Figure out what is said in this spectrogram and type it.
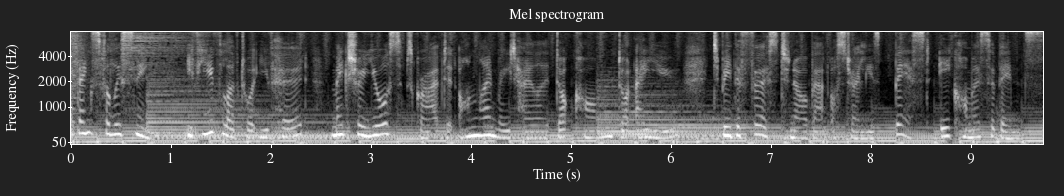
Thanks for listening. If you've loved what you've heard, make sure you're subscribed at onlineretailer.com.au to be the first to know about Australia's best e commerce events.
